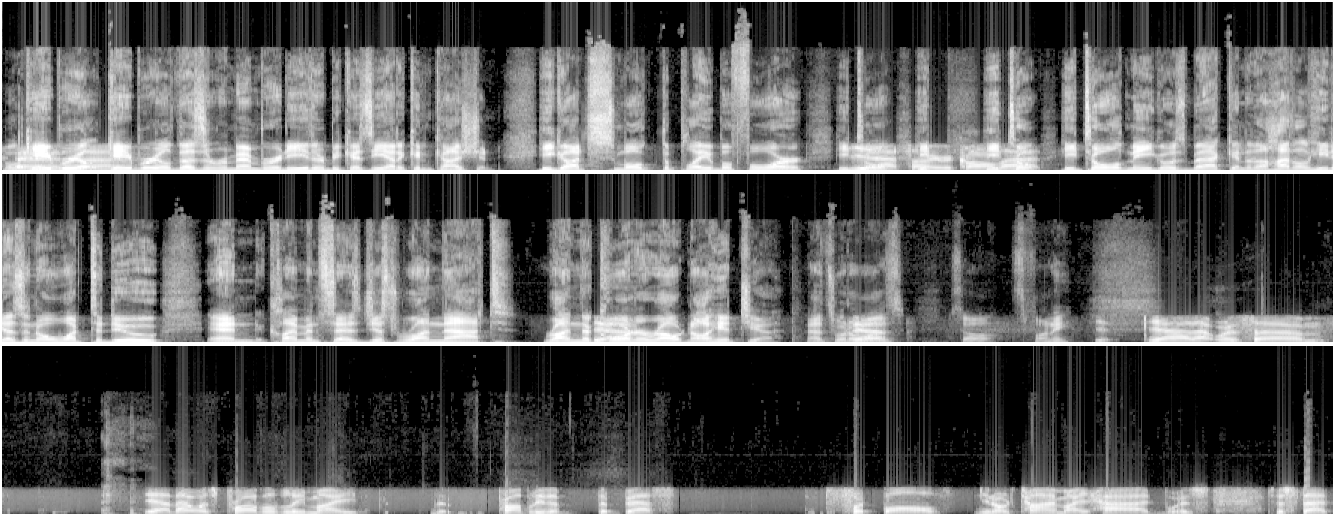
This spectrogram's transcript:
Well, Gabriel and, uh, Gabriel doesn't remember it either because he had a concussion. He got smoked the play before. He told yes, he, I recall he that. told he told me he goes back into the huddle. He doesn't know what to do, and Clements says, "Just run that, run the yeah. corner route, and I'll hit you." That's what it yeah. was. So it's funny. Yeah, that was. Um, yeah, that was probably my probably the the best football you know time I had was just that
